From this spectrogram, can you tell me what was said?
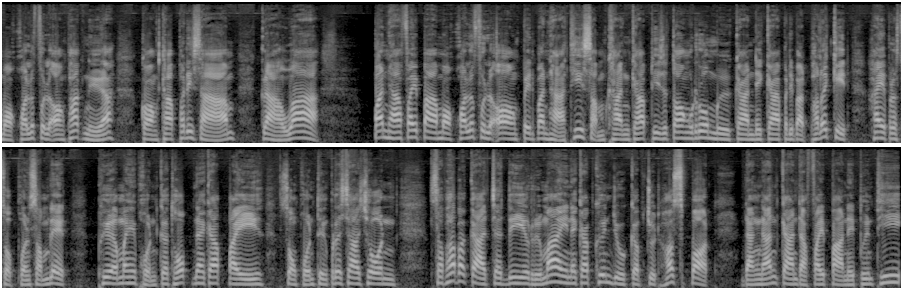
หมอกควันและฝุ่นละอองภาคเหนือ กองทัพภาคที่ 3 กล่าวว่า ปัญหาไฟป่าหมอกควันและฝุ่นละอองเป็นปัญหาที่สำคัญครับที่จะต้องร่วมมือกันในการปฏิบัติภารกิจให้ประสบผลสำเร็จ เพื่อไม่ให้ผลกระทบนะครับไปส่งผลถึงประชาชน สภาพอากาศจะดีหรือไม่นะครับขึ้นอยู่กับจุดฮอตสปอตดังนั้นการดับไฟป่าในพื้นที่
